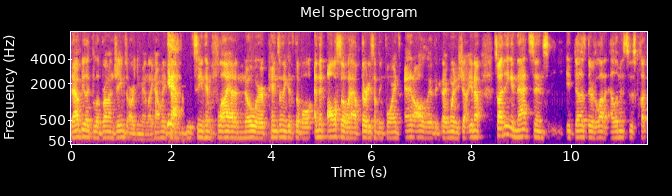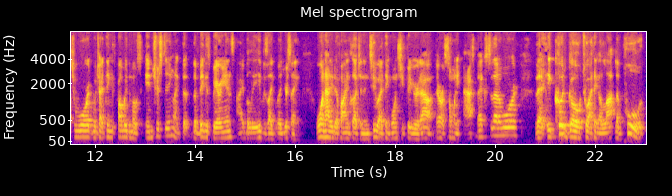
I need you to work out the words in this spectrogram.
That would be like the LeBron James argument. Like, how many yeah. times have we seen him fly out of nowhere, pin something against the ball, and then also have 30 something points and all the way winning shot, you know? So I think in that sense, it does there's a lot of elements to this clutch award which i think is probably the most interesting like the, the biggest variance i believe is like what you're saying one how do you define clutch and then two i think once you figure it out there are so many aspects to that award that it could go to i think a lot the pool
